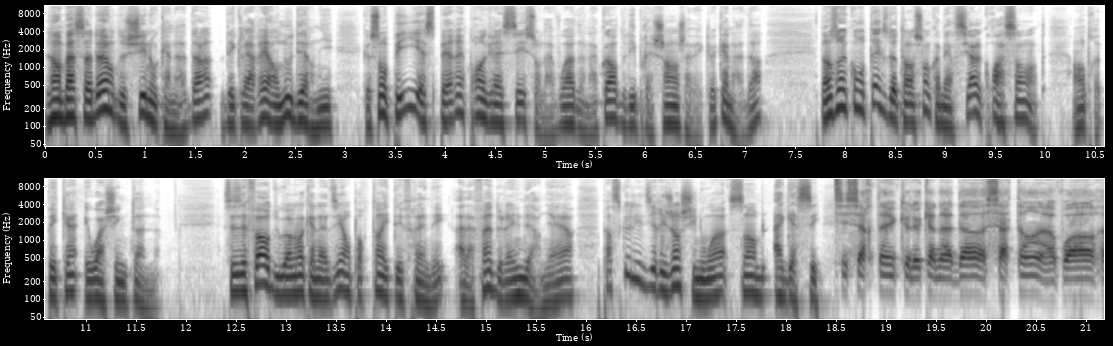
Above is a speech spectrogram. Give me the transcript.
L'ambassadeur de Chine au Canada déclarait en août dernier que son pays espérait progresser sur la voie d'un accord de libre-échange avec le Canada dans un contexte de tensions commerciales croissantes entre Pékin et Washington. Ces efforts du gouvernement canadien ont pourtant été freinés à la fin de l'année dernière parce que les dirigeants chinois semblent agacés. C'est certain que le Canada s'attend à avoir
